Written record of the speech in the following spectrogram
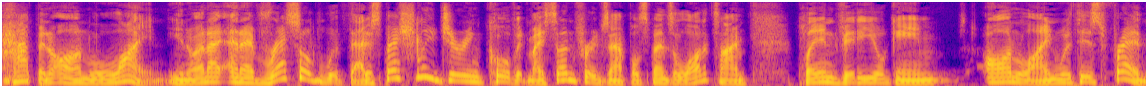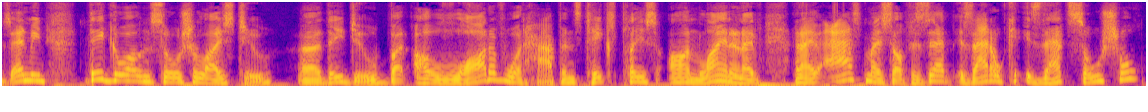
happen online, you know, and I, and I've wrestled with that, especially during COVID. My son, for example, spends a lot of time playing video games online with his friends. I mean, they go out and socialize too. Uh, they do, but a lot of what happens takes place online. And I've, and I've asked myself, is that, is that okay? Is that social?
